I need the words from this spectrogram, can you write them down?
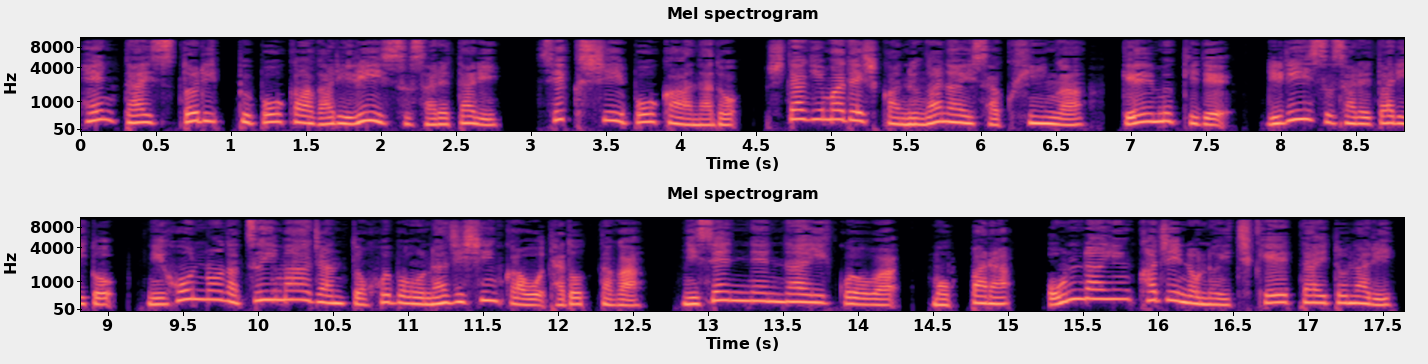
変態ストリップポーカーがリリースされたり、セクシーポーカーなど、下着までしか脱がない作品がゲーム機でリリースされたりと、日本の夏井麻雀とほぼ同じ進化をたどったが、2000年代以降は、もっぱら、オンラインカジノの一形態となり、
